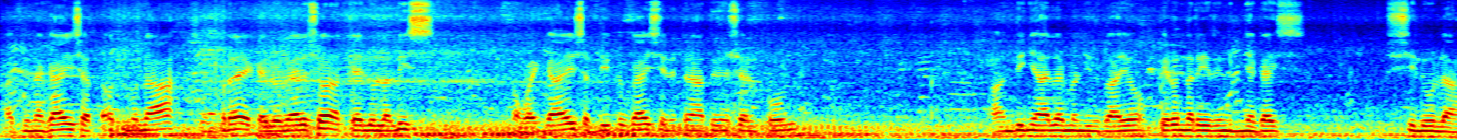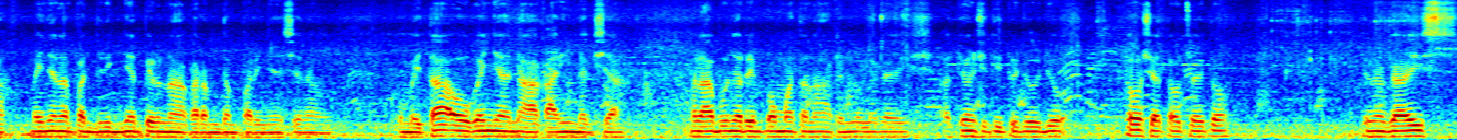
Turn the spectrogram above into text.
At yun na guys, shout out muna siyempre kay Lola Elson at kay Lola Liz. Okay guys, at dito guys, sinita natin yung cellphone. Ah, hindi niya alam na dito tayo, pero naririnig niya guys. Si Lola, may pandinig niyan pero nakakaramdam pa rin yan siya ng kung may tao, ganyan, nakakainag siya. Malabo na rin po ang mata ng akin lola guys. At yun si Tito Jojo. Ito, shout out sa ito. Ito na guys.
